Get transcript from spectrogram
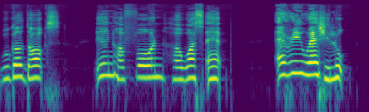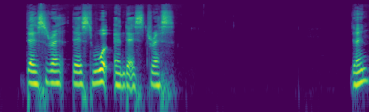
Google Docs, in her phone, her WhatsApp. Everywhere she look, there's re- there's work and there's stress. Then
